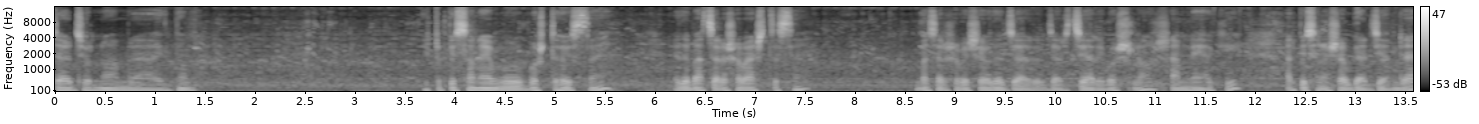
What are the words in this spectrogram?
যার জন্য আমরা একদম একটু পেছনে বসতে হয়েছে। এদের বাচ্চারা সবাই আসতেছে। বাচ্চারা সব এসে ওদের যার যার চেয়ারে বসল, সামনে আর কি। আর পেছনে সব গার্জিয়ানরা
